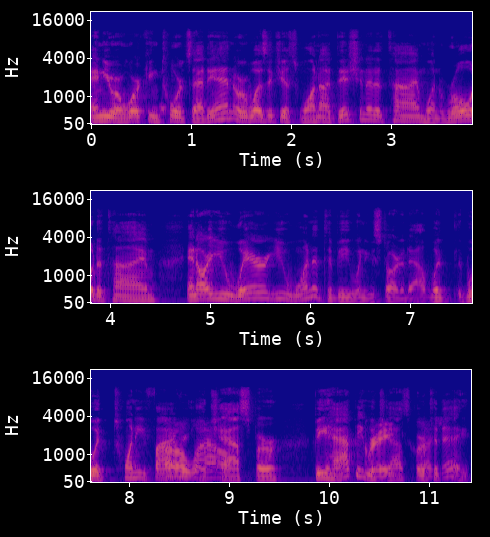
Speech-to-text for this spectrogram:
and you were working towards that end, or was it just one audition at a time, one role at a time? And are you where you wanted to be when you started out? Would would 25 oh, wow. Jasper? Be happy with Great Jasper question. today.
